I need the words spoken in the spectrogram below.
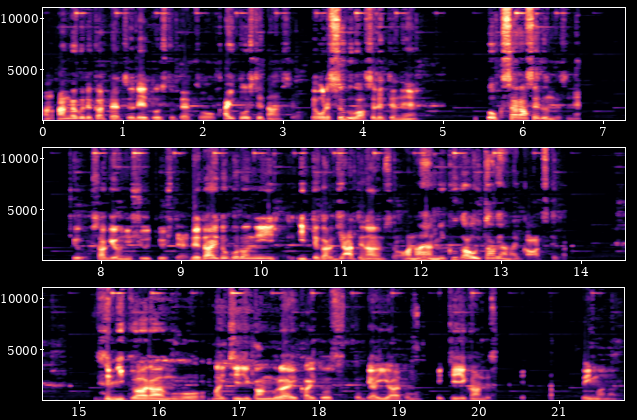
あの、半額で買ったやつ冷凍しとったやつを解凍してたんですよ。で、俺すぐ忘れてね、を腐らせるんですね。作業に集中して。で、台所に行ってからギャーってなるんですよ。あ、なんや、肉が置いてあるやないか、つってから。で、肉アラームを、まあ、1時間ぐらい解凍しときゃいいやと思って、1時間ですで、今なった。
